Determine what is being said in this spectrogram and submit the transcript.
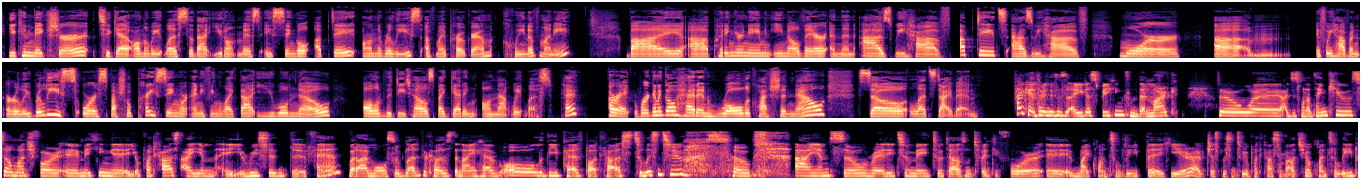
You can make sure to get on the wait list so that you don't miss a single update on the release of my program, Queen of Money by uh, putting your name and email there. And then as we have updates, as we have more um, if we have an early release or a special pricing or anything like that, you will know all of the details by getting on that wait list. Okay. All right. We're going to go ahead and roll the question now. So let's dive in. Hi, Kathrin. This is Aida speaking from Denmark. So uh, I just want to thank you so much for uh, making uh, your podcast. I am a recent fan, but I'm also glad because then I have all the past podcasts to listen to. so I am so ready to make 2024 uh, my quantum leap year. I've just listened to your podcast about your quantum leap,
